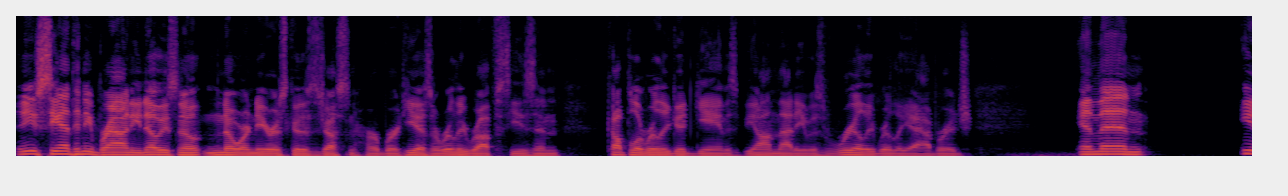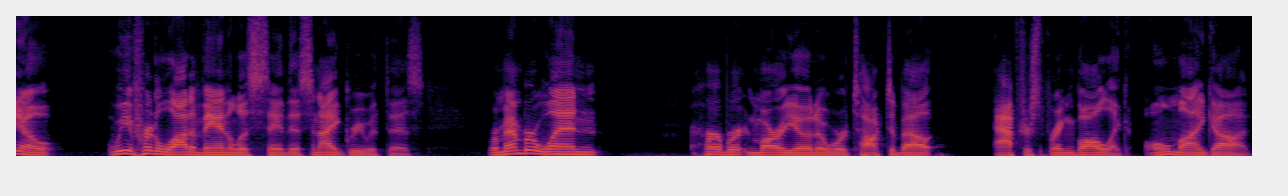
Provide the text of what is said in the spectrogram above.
And you see Anthony Brown, you know he's no, nowhere near as good as Justin Herbert. He has a really rough season, a couple of really good games. Beyond that, he was really, really average. And then, you know, we've heard a lot of analysts say this, and I agree with this. Remember when Herbert and Mariota were talked about after spring ball? Like, oh my God,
